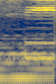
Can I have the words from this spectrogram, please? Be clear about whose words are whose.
Speaker 1: see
